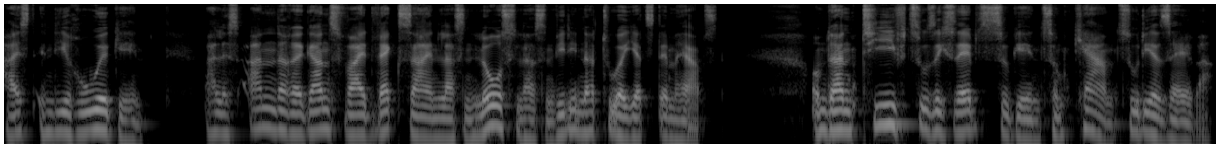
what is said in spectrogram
heißt in die Ruhe gehen. Alles andere ganz weit weg sein lassen, loslassen, wie die Natur jetzt im Herbst. Um dann tief zu sich selbst zu gehen, zum Kern, zu dir selber.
